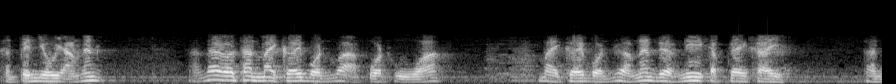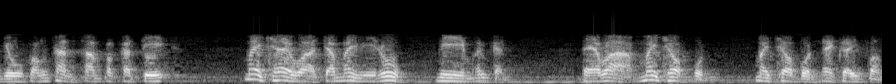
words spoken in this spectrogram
ท่านเป็นอยู่อย่างนั้น แล้วท่านไม่เคยบ่นว่าปวดหัว ไม่เคยบ่นเรื่องนั้นเรื่องนี้กับใครๆท่านอยู่ของท่านตามปกติ ไม่ใช่ว่าจะไม่มีรูปมีเหมือนกัน แต่ว่าไม่ชอบบ่นไม่ชอบบ่นให้ใครฟัง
